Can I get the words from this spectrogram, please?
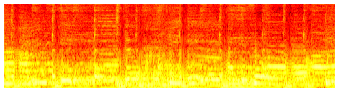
ามสิบดูที่ยังสวย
